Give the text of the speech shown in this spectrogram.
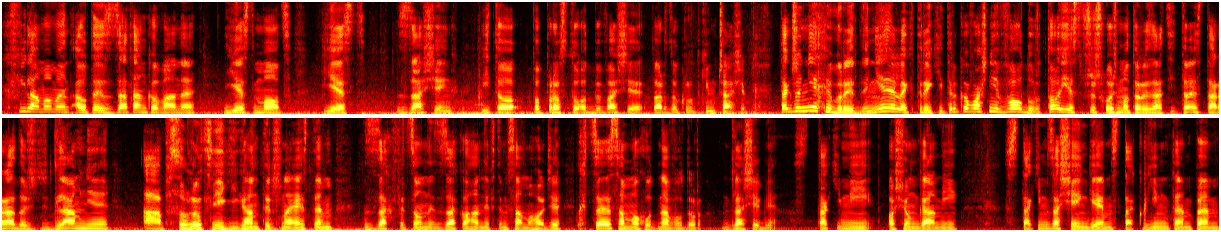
chwila, moment, auto jest zatankowane, jest moc, jest zasięg i to po prostu odbywa się w bardzo krótkim czasie. Także nie hybrydy, nie elektryki, tylko właśnie wodór. To jest przyszłość motoryzacji, to jest ta radość dla mnie absolutnie gigantyczna. Jestem zachwycony, zakochany w tym samochodzie. Chcę samochód na wodór dla siebie. Z takimi osiągami, z takim zasięgiem, z takim tempem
